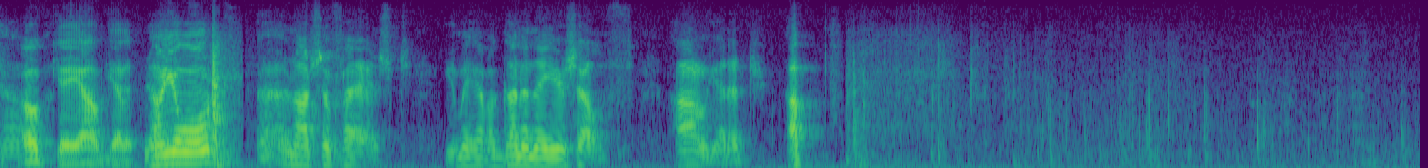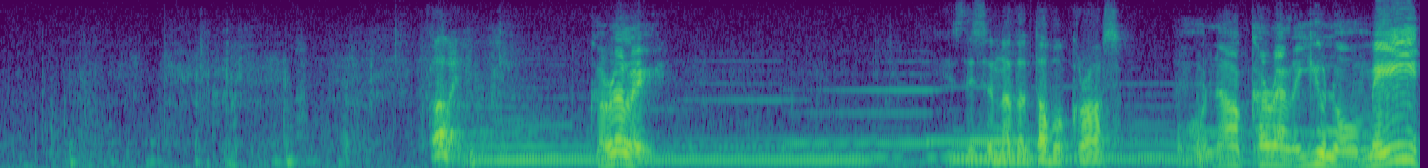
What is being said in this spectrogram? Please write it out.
Now- Okay, I'll get it. No, you won't. Uh, not so fast. You may have a gun in there yourself. I'll get it. Up. Ollie, Corelli. Is this another double cross? Oh, now, Corelli, you know me.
